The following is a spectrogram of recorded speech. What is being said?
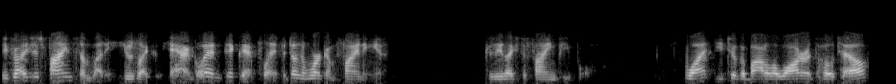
he probably just find somebody. He was like, yeah, go ahead and pick that play. If it doesn't work, I'm finding you. Because he likes to find people. What? You took a bottle of water at the hotel?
